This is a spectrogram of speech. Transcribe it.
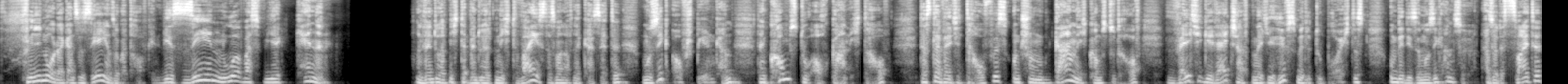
Filme oder ganze Serien sogar draufgehen. Wir sehen nur, was wir kennen. Und wenn du halt nicht, wenn du halt nicht weißt, dass man auf einer Kassette Musik aufspielen kann, dann kommst du auch gar nicht drauf, dass da welche drauf ist und schon gar nicht kommst du drauf, welche Gerätschaften, welche Hilfsmittel du bräuchtest, um dir diese Musik anzuhören. Also das zweite,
